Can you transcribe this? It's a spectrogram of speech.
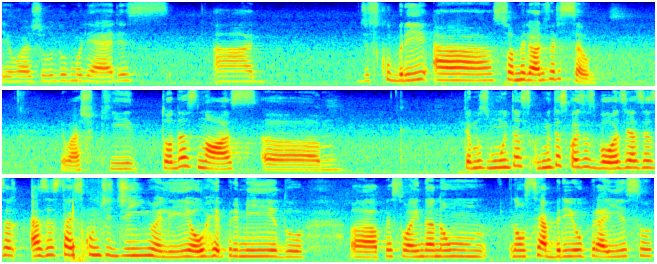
Eu ajudo mulheres a descobrir a sua melhor versão. Eu acho que todas nós uh, temos muitas, muitas coisas boas e às vezes às está escondidinho ali ou reprimido, uh, a pessoa ainda não, não se abriu para isso.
